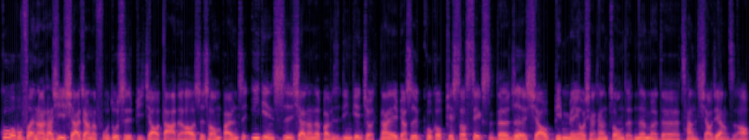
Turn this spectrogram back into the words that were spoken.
Google 部分呢、它其实下降的幅度是比较大的哦，是从百分之一点四下降到百分之零点九，那也表示 Google Pixel Six 的热销并没有想象中的那么的畅销这样子哦。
